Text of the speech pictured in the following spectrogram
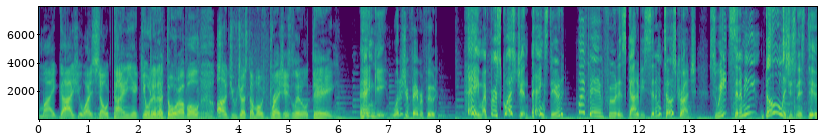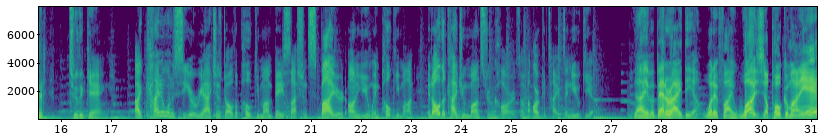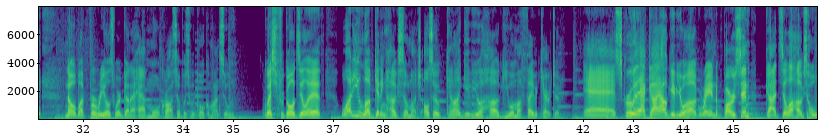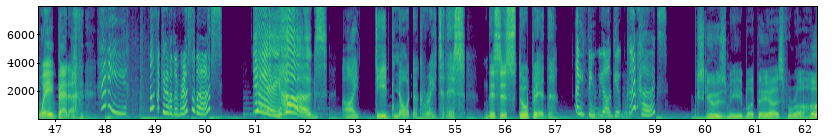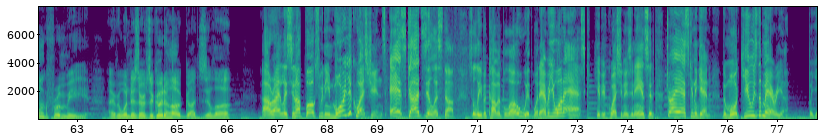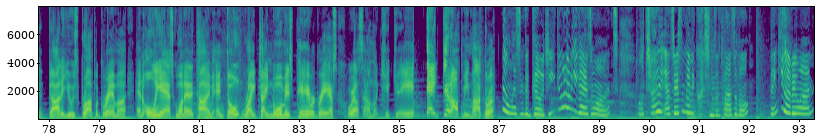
My gosh, you are so tiny and cute and adorable. Aren't you just the most precious little thing? Engi, what is your favorite food? Hey, my first question. Thanks, dude. My favorite food has got to be Cinnamon Toast Crunch. Sweet, cinnamon deliciousness, dude. To the gang. I kinda wanna see your reactions to all the Pokemon based slash inspired on you in Pokemon and all the kaiju monster cards of the archetypes in Yu-Gi-Oh! I have a better idea. What if I was a Pokemon, eh? No, but for reals, we're gonna have more crossovers with Pokemon soon. Question for Godzilla Earth. Why do you love getting hugged so much? Also, can I give you a hug? You are my favorite character. Eh, screw that guy. I'll give you a hug, random person. Godzilla hugs are way better. hey, don't forget about the rest of us. Yay, hugs! I did not agree to this. This is stupid. I think we all give good hugs. Excuse me, but they asked for a hug from me. Everyone deserves a good hug, Godzilla. All right, listen up, folks. We need more of your questions. Ask Godzilla stuff. So leave a comment below with whatever you want to ask. If your question isn't answered, try asking again. The more cues, the merrier. But you gotta use proper grammar and only ask one at a time and don't write ginormous paragraphs or else I'm gonna kick your ass. Hey, get off me, Mothra! Don't listen to Goji. Do whatever you guys want. We'll try to answer as many questions as possible. Thank you, everyone.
